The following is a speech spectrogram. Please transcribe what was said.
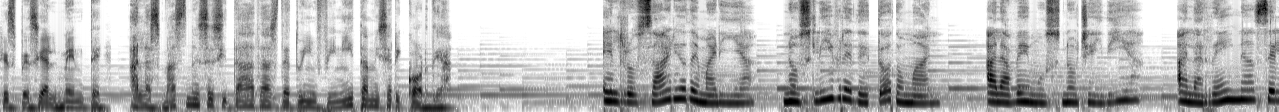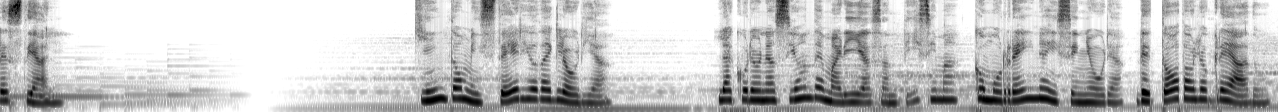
especialmente a las más necesitadas de tu infinita misericordia. El rosario de María nos libre de todo mal. Alabemos noche y día a la Reina Celestial. Quinto Misterio de Gloria la coronación de María Santísima como Reina y Señora de todo lo creado.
